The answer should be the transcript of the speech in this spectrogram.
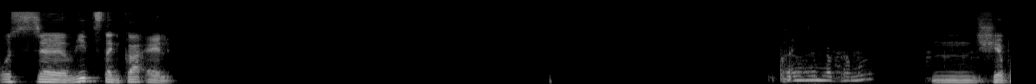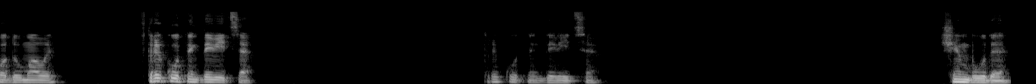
ось відстань КЛ? Пряма. Ще подумали. В трикутник дивіться. Трикутник дивіться. Чим буде?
